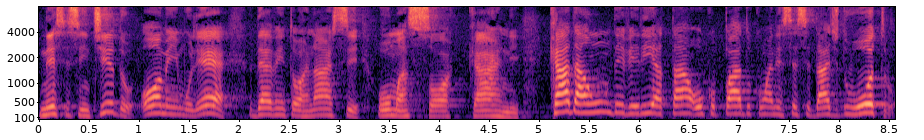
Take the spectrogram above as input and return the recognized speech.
Nesse sentido, homem e mulher devem tornar-se uma só carne. Cada um deveria estar ocupado com a necessidade do outro.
